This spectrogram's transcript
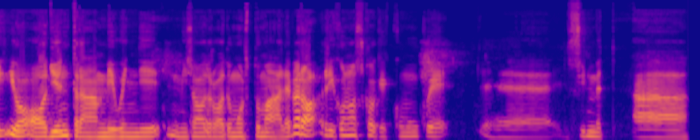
io odio entrambi, quindi mi sono trovato molto male, però riconosco che comunque eh, il film ha,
